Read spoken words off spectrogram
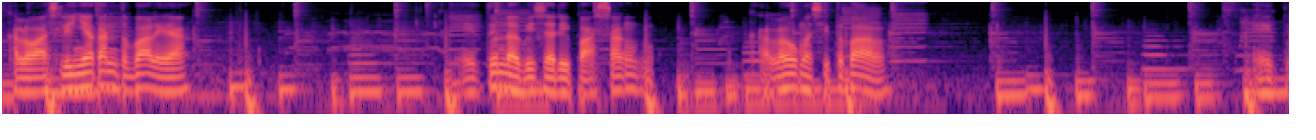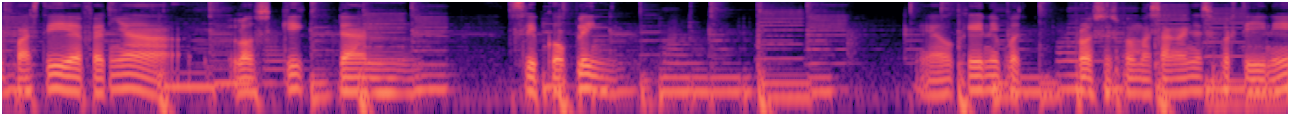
Kalau aslinya kan tebal ya. Itu ndak bisa dipasang kalau masih tebal. Itu pasti efeknya lost kick dan slip coupling ya oke ini proses pemasangannya seperti ini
